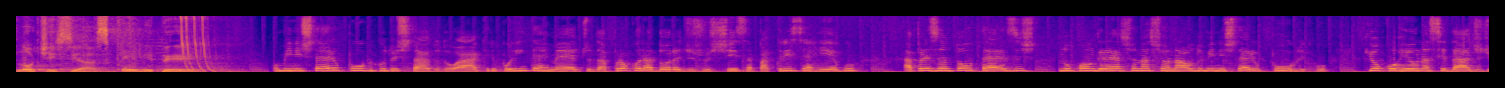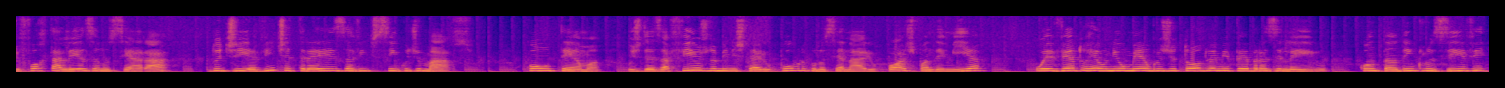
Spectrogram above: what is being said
Notícias MP. O Ministério Público do Estado do Acre, por intermédio da Procuradora de Justiça Patrícia Rego, apresentou teses no Congresso Nacional do Ministério Público, que ocorreu na cidade de Fortaleza, no Ceará, do dia 23 a 25 de março, com o tema Os desafios do Ministério Público no cenário pós-pandemia. O evento reuniu membros de todo o MP brasileiro, contando inclusive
